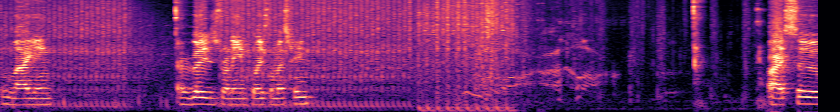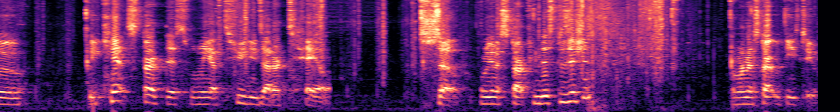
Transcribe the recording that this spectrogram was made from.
I'm lagging. Everybody's running in place on my screen. Alright, so we can't start this when we have two dudes at our tail. So, we're gonna start from this position. And we're gonna start with these two.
